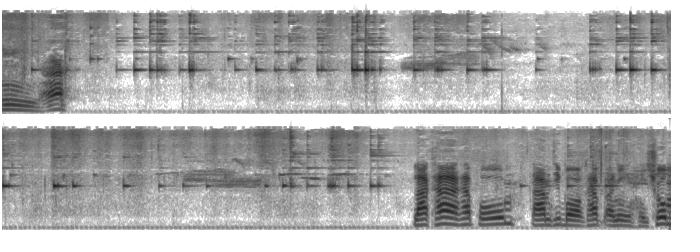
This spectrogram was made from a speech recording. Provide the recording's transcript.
นี่นะราคาครับผมตามที่บอกครับ อันนี้ให้ชม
